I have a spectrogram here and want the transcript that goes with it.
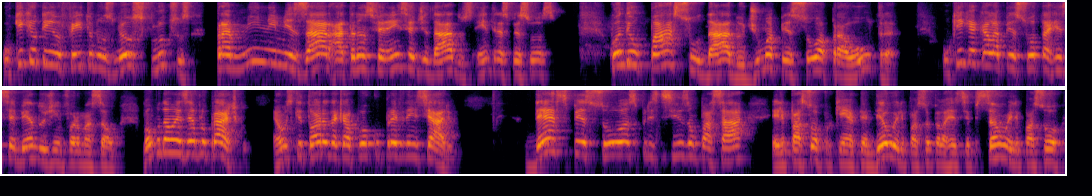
O que, que eu tenho feito nos meus fluxos para minimizar a transferência de dados entre as pessoas? Quando eu passo o dado de uma pessoa para outra, o que, que aquela pessoa está recebendo de informação? Vamos dar um exemplo prático. É um escritório, daqui a pouco, previdenciário. Dez pessoas precisam passar. Ele passou por quem atendeu, ele passou pela recepção, ele passou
